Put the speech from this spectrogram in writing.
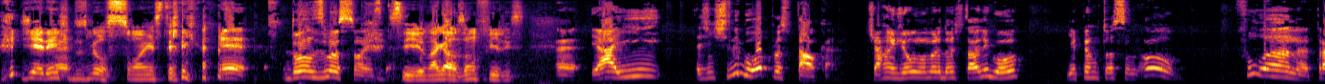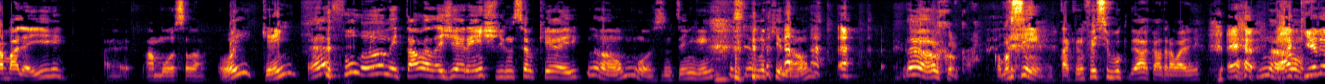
Gerente, É. dos meus sonhos, tá ligado? É, dono dos meus sonhos, cara. Sim, Magalzão Feelings. É, e aí a gente ligou pro hospital, cara. A gente arranjou o número do hospital e ligou. E ele perguntou assim: Ô, Fulana, trabalha aí? Aí A moça lá, oi? Quem? É, fulana e tal, ela é gerente de não sei o que aí. Não, moça, não tem ninguém com esse nome aqui não. Não, como assim? Tá aqui no Facebook dela que ela trabalha aí. É, Não. tá aqui no,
